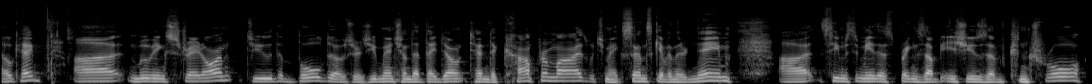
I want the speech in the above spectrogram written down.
Okay. Uh, moving straight on to the bulldozers. You mentioned that they don't tend to compromise, which makes sense given their name. Uh, seems to me this brings up issues of control.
